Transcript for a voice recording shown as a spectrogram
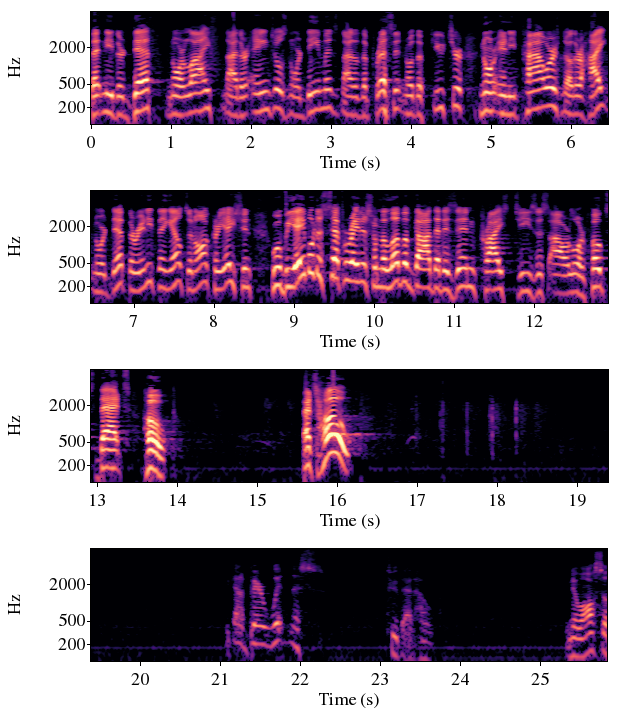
that neither death nor life, neither angels nor demons, neither the present nor the future, nor any powers, neither height nor depth, or anything else in all creation will be able to separate us from the love of God that is in Christ Jesus our Lord. Folks, that's hope. That's hope. We got to bear witness to that hope. You know, also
